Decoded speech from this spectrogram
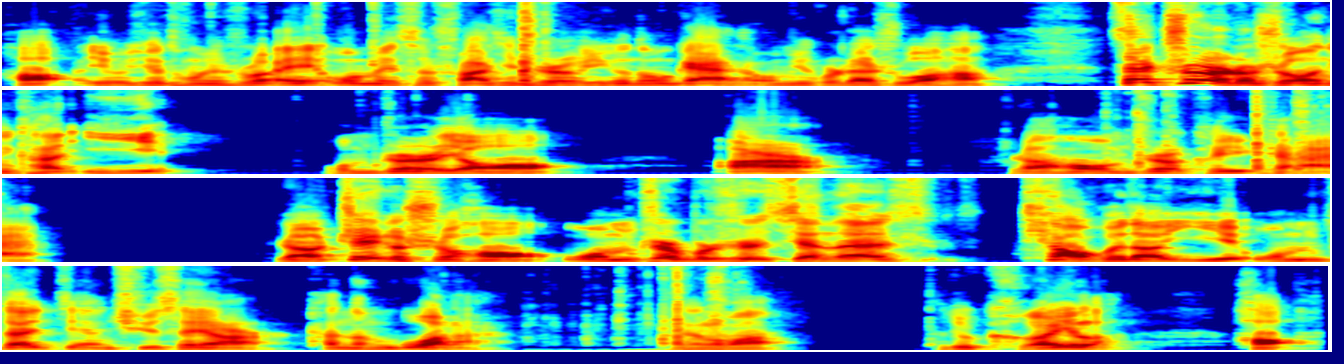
好，有些同学说，哎，我每次刷新这儿有一个 no get，我们一会儿再说哈。在这儿的时候，你看一，我们这儿有二，然后我们这儿可以改，然后这个时候我们这不是现在是跳回到一，我们再减去 C 二，它能过来，看见了吗？它就可以了。好，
